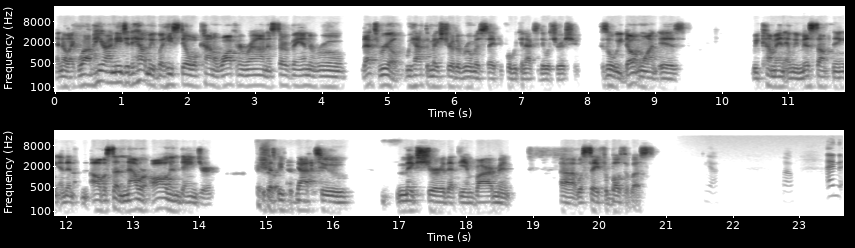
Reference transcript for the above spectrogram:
and they're like, "Well, I'm here. I need you to help me," but he's still kind of walking around and surveying the room. That's real. We have to make sure the room is safe before we can actually deal with your issue. Because what we don't want is we come in and we miss something, and then all of a sudden now we're all in danger For because sure. we forgot to make sure that the environment uh, was safe for both of us. Yeah. Wow. And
